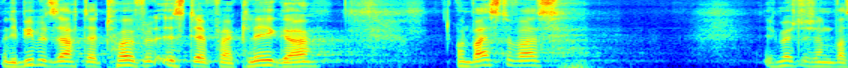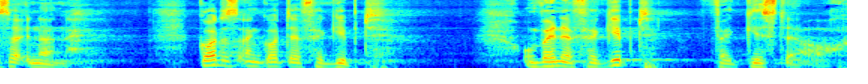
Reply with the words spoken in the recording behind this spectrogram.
Und die Bibel sagt, der Teufel ist der Verkläger. Und weißt du was? Ich möchte dich an was erinnern. Gott ist ein Gott, der vergibt. Und wenn er vergibt, vergisst er auch.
